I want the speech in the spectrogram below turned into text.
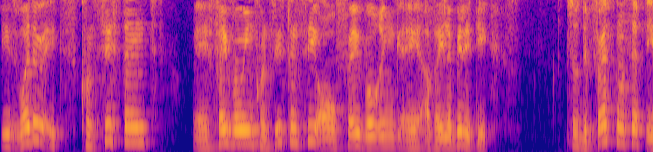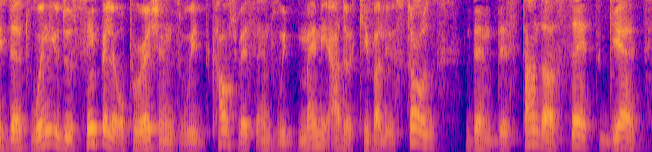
is whether it's consistent, uh, favoring consistency or favoring uh, availability. So the first concept is that when you do simple operations with Couchbase and with many other key value stores, then the standard set, get,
